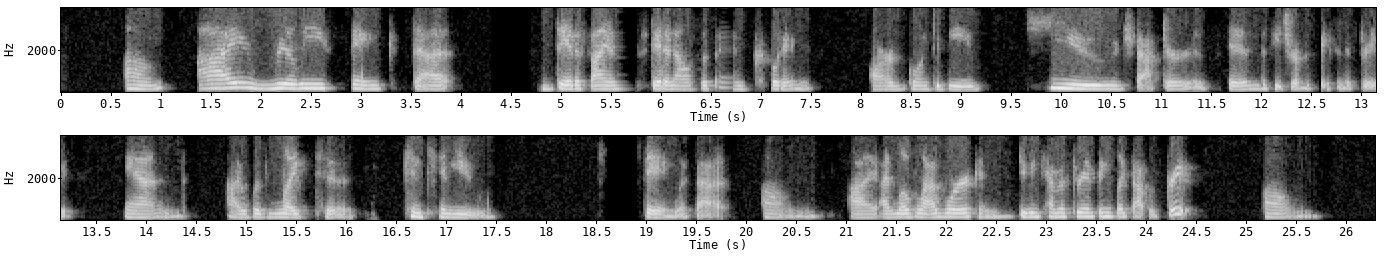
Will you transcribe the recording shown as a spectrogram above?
Um, I really think that data science, data analysis, and coding are going to be huge factors in the future of the space industry. And I would like to continue staying with that. Um, I, I love lab work and doing chemistry and things like that was great. Um,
